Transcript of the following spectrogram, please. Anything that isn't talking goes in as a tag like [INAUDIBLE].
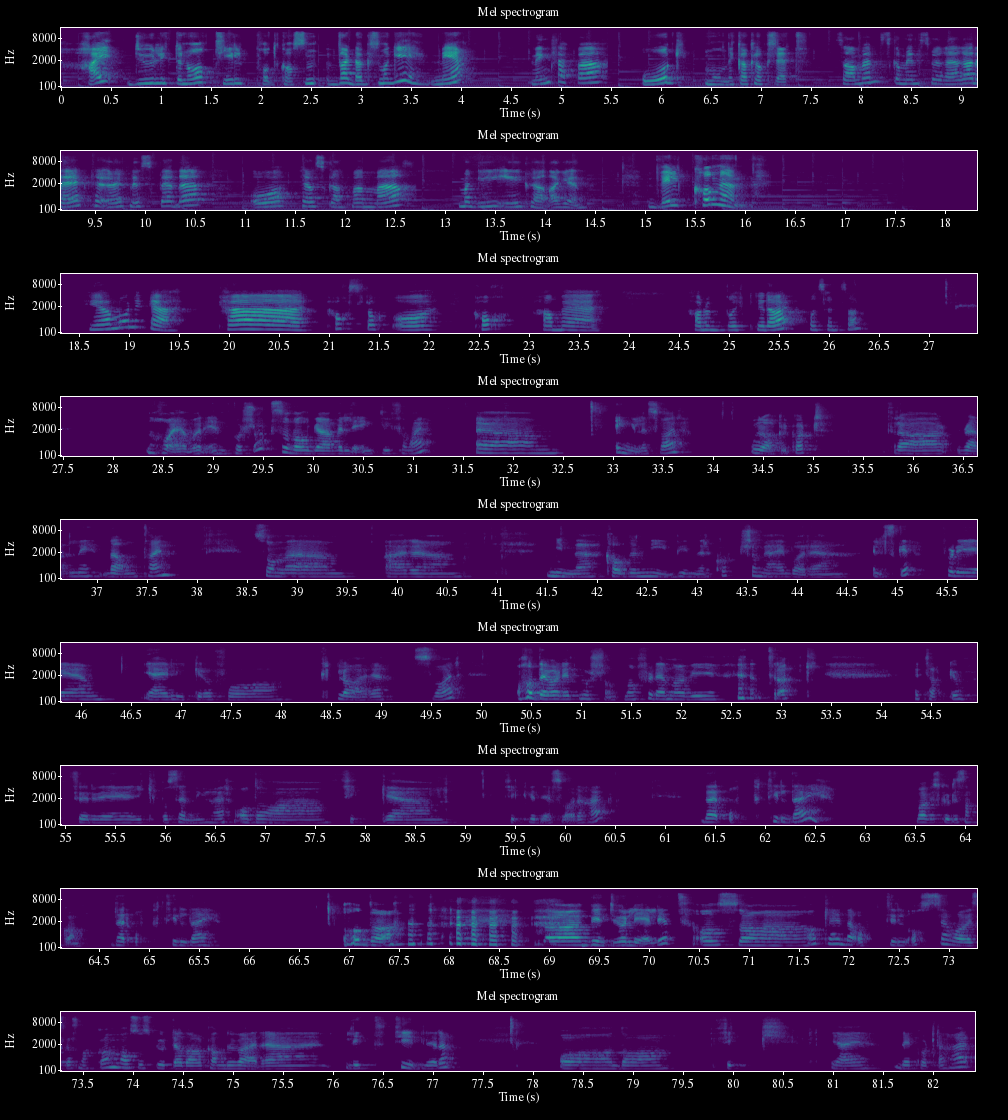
Hei, du lytter nå til podkasten Hverdagsmagi med Ming Kleppa. og Monica Klokseth. Sammen skal vi inspirere deg til økt livsglede og til å skape mer magi i hverdagen. Velkommen! Ja, Monica. Hva korsstopp og kort har vi har du brukt i dag, for å si det sånn? Nå har jeg bare én korsak, så valget er veldig enkelt for meg. Um, englesvar, orakelkort fra Radley Valentine, som eh, er uh, mine, kall det nybegynnerkort, som jeg bare elsker. Fordi eh, jeg liker å få klare svar. Og det var litt morsomt nå, for det når vi [LAUGHS] trakk Vi trakk jo før vi gikk på sending her, og da fikk, eh, fikk vi det svaret her. Det er opp til deg hva vi skulle snakke om. Det er opp til deg. Og da, [LAUGHS] da begynte vi å le litt. Og så OK, det er opp til oss ja, hva vi skal snakke om. Og så spurte jeg da kan du være litt tydeligere. Og da fikk jeg det kortet her.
